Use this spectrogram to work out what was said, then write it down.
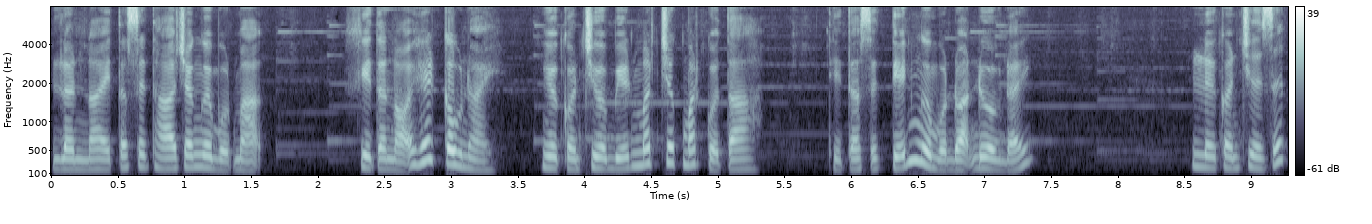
Lần này ta sẽ tha cho người một mạng. Khi ta nói hết câu này, người còn chưa biến mất trước mắt của ta, thì ta sẽ tiến người một đoạn đường đấy. Lời còn chưa dứt,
